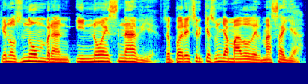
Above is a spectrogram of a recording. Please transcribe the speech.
que nos nombran y no es nadie? Se puede decir que es un llamado del más allá.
